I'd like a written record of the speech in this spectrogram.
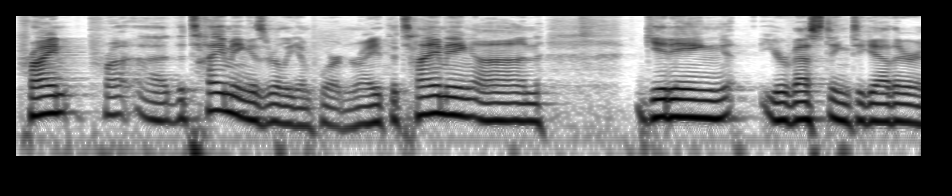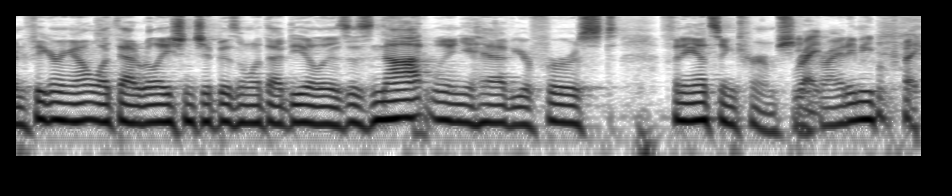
prime, pri- uh, the timing is really important, right? The timing on getting your vesting together and figuring out what that relationship is and what that deal is is not when you have your first financing term sheet, Right. right? I mean, Right.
